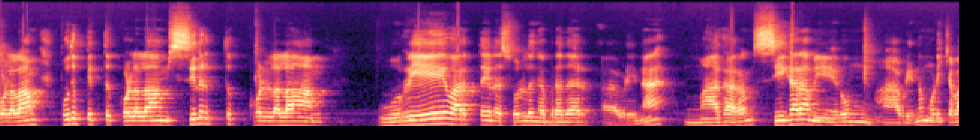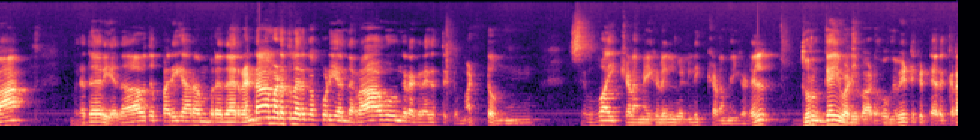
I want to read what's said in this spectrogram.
கொள்ளலாம் புதுப்பித்து கொள்ளலாம் சிலிர்த்து கொள்ளலாம். ஒரே வார்த்தையில் சொல்லுங்க பிரதர் அப்படின்னா மகரம் சிகரமேறும் அப்படின்னு முடிக்கலாம். பிரதர் ஏதாவது பரிகாரம் பிரதர் ரெண்டாம் இடத்துல இருக்கக்கூடிய அந்த ராகுங்கிற கிரகத்துக்கு மட்டும் செவ்வாய்க்கிழமைகளில் வெள்ளிக்கிழமைகளில் துர்க்கை வழிபாடு. உங்கள் வீட்டுக்கிட்ட இருக்கிற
